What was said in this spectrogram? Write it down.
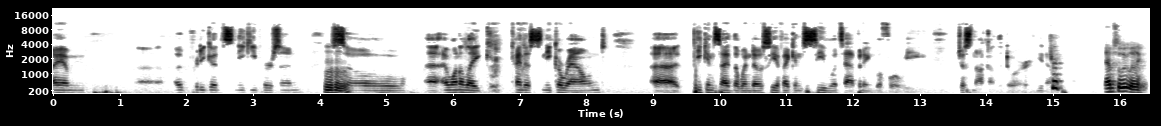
I am uh, a pretty good sneaky person. Mhm. So uh, I want to like kind of sneak around, uh, peek inside the window, see if I can see what's happening before we just knock on the door. You know. Sure. Absolutely.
